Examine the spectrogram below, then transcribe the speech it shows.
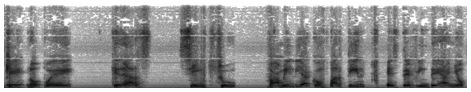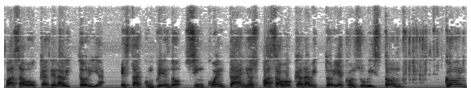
que no puede quedar sin su familia compartir este fin de año Pasabocas de la Victoria. Está cumpliendo 50 años Pasabocas la Victoria con su mistón, con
